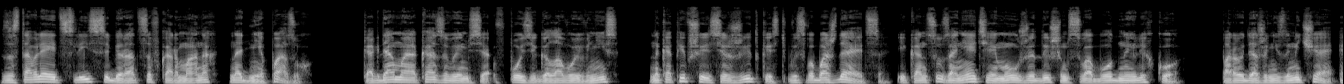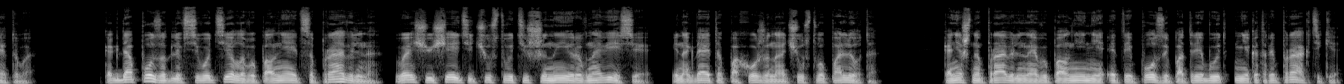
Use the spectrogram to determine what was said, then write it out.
заставляет слизь собираться в карманах на дне пазух. Когда мы оказываемся в позе головой вниз, накопившаяся жидкость высвобождается, и к концу занятия мы уже дышим свободно и легко, порой даже не замечая этого. Когда поза для всего тела выполняется правильно, вы ощущаете чувство тишины и равновесия, иногда это похоже на чувство полета. Конечно, правильное выполнение этой позы потребует некоторой практики.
